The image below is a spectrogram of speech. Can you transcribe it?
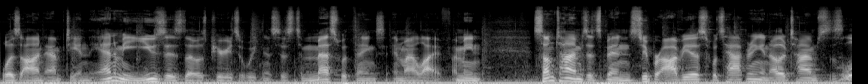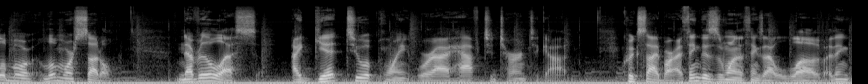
was on empty. And the enemy uses those periods of weaknesses to mess with things in my life. I mean, sometimes it's been super obvious what's happening, and other times it's a little more a little more subtle. Nevertheless, I get to a point where I have to turn to God. Quick sidebar. I think this is one of the things I love. I think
